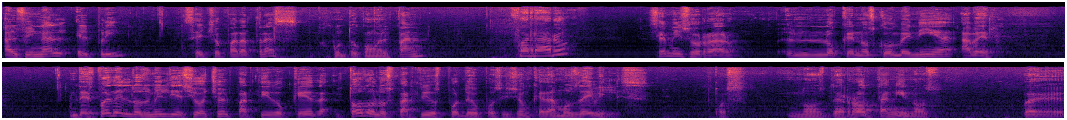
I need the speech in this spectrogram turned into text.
Al final, el PRI se echó para atrás junto con el PAN. ¿Fue raro? Se me hizo raro. Lo que nos convenía, a ver, después del 2018 el partido queda, todos los partidos de oposición quedamos débiles. Pues nos derrotan y nos eh,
